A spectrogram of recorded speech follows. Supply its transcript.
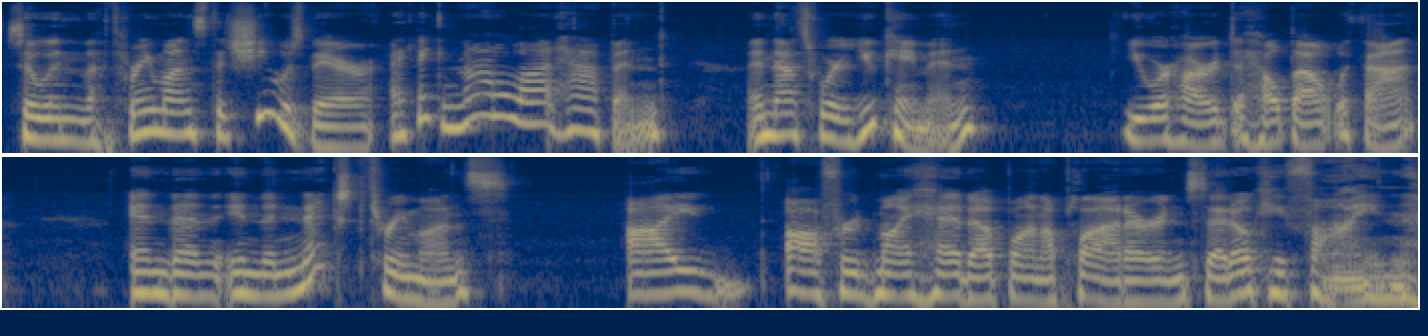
So in the three months that she was there, I think not a lot happened. And that's where you came in. You were hired to help out with that. And then in the next three months, I offered my head up on a platter and said, okay, fine.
